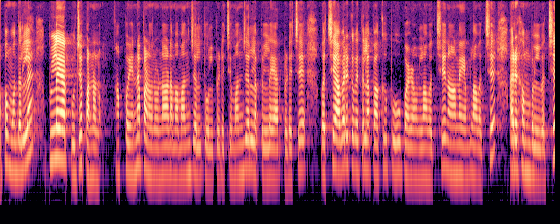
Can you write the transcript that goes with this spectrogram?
அப்போ முதல்ல பிள்ளையார் பூஜை பண்ணணும். அப்போ என்ன பண்ணணும்னா நம்ம மஞ்சள் தூள் பிடிச்சு மஞ்சளில் பிள்ளையார் பிடிச்சு வச்சு அவருக்கு வெத்தலைப்பாக்கு பூ பழம்லாம் வச்சு நாணயம்லாம் வச்சு அருகம்புல் வச்சு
